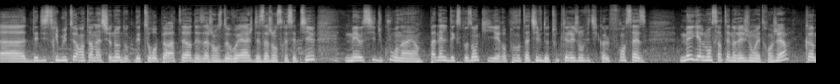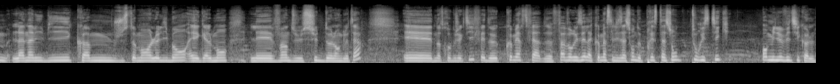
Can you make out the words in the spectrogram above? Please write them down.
euh, des distributeurs internationaux, donc des tours opérateurs, des agences de voyage, des agences réceptives, mais aussi du coup on a un panel d'exposants qui est représentatif de toutes les régions viticoles françaises, mais également certaines régions étrangères, comme la Namibie, comme justement le Liban et également les vins du sud de l'Angleterre. Et notre objectif est de, favoriser la commercialisation de prestations touristiques en milieu viticole.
